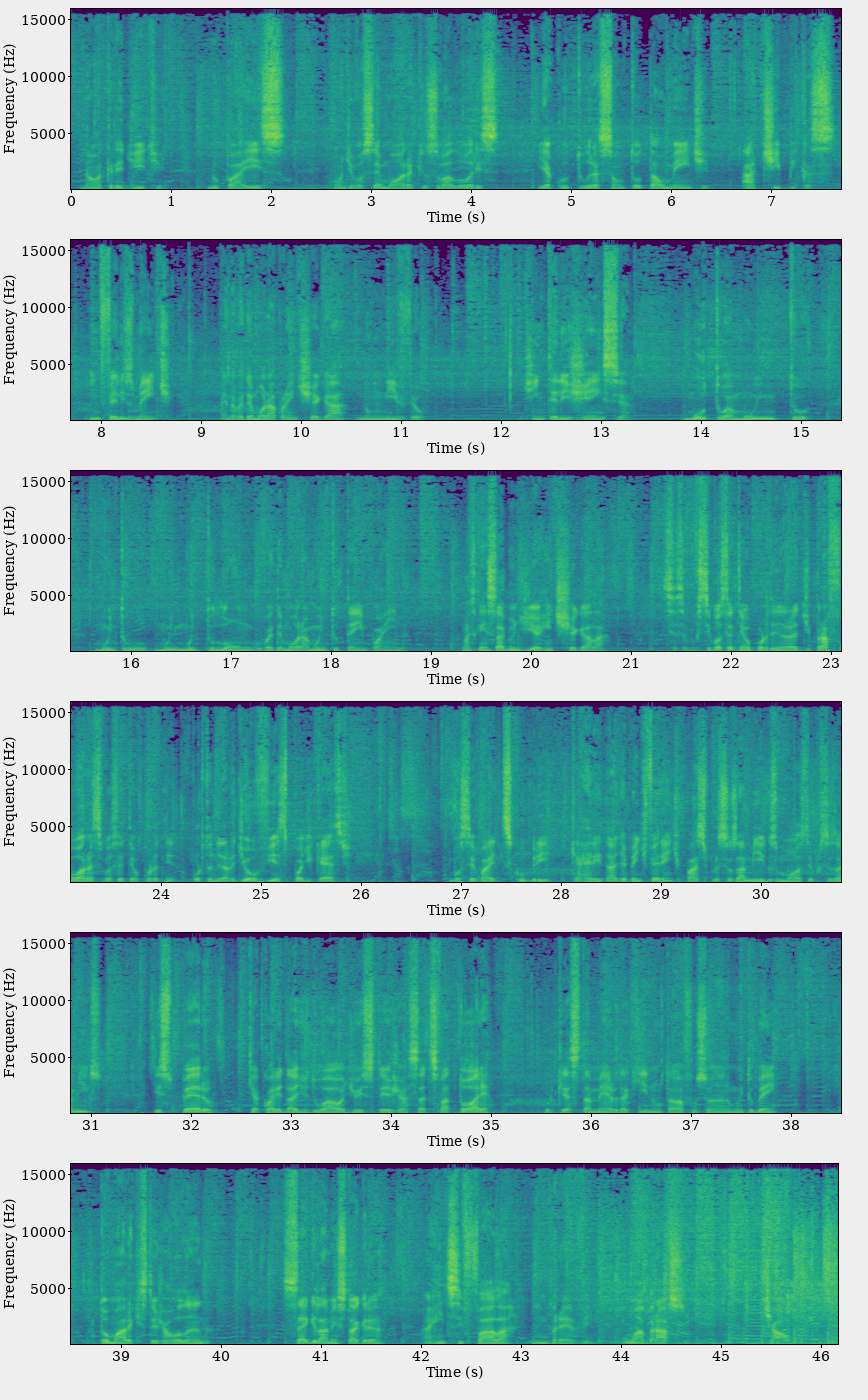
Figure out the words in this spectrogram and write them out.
Não acredite no país onde você mora que os valores e a cultura são totalmente atípicas. Infelizmente, ainda vai demorar para a gente chegar num nível de inteligência mútua muito, muito, muito, muito longo. Vai demorar muito tempo ainda. Mas quem sabe um dia a gente chega lá. Se, se você tem a oportunidade de ir para fora, se você tem a oportunidade de ouvir esse podcast, você vai descobrir que a realidade é bem diferente. Passe para seus amigos, mostre para seus amigos. Espero que a qualidade do áudio esteja satisfatória, porque esta merda aqui não estava funcionando muito bem. Tomara que esteja rolando. Segue lá no Instagram. A gente se fala em breve. Um abraço. Tchau.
